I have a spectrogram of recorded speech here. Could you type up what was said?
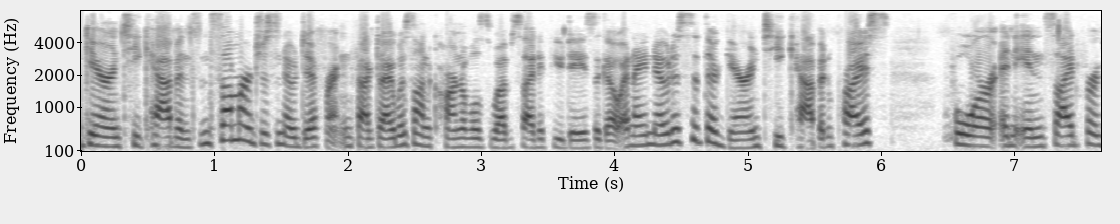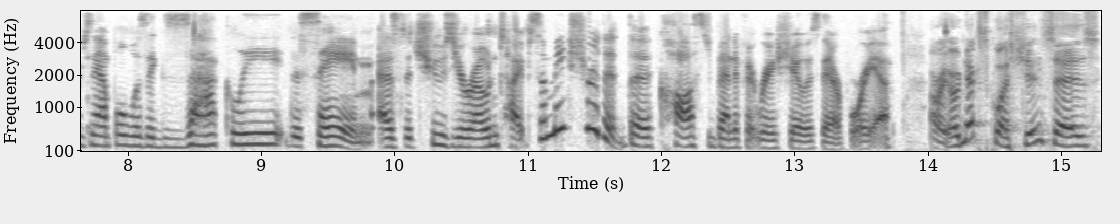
guarantee cabins, and some are just no different. In fact, I was on Carnival's website a few days ago and I noticed that their guarantee cabin price for an inside, for example, was exactly the same as the choose your own type. So make sure that the cost benefit ratio is there for you. All right, our next question says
